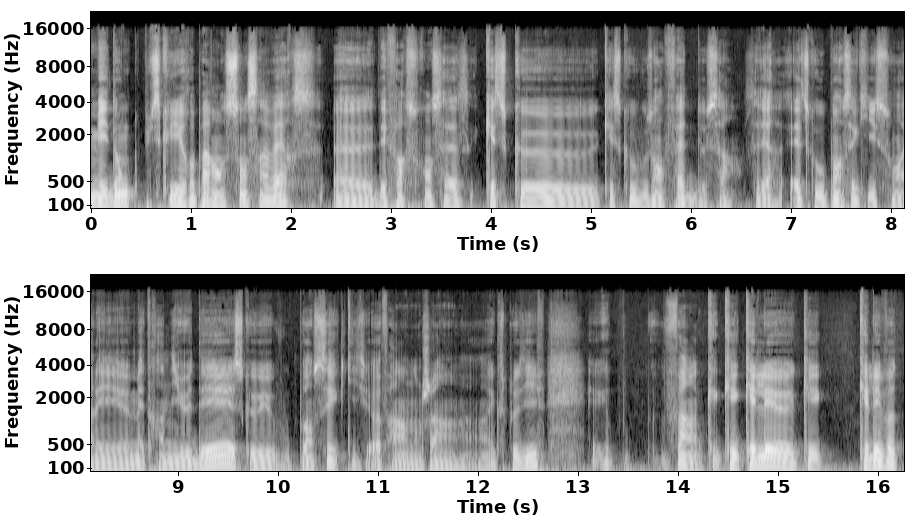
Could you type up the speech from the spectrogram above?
Mais donc, puisqu'il repart en sens inverse euh, des forces françaises, qu'est-ce que qu'est-ce que vous en faites de ça? C'est-à-dire, est-ce que vous pensez qu'ils sont allés mettre un IED Est-ce que vous pensez qu'ils, enfin, un engin explosif? Enfin, que- que- quel est que- quel est votre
